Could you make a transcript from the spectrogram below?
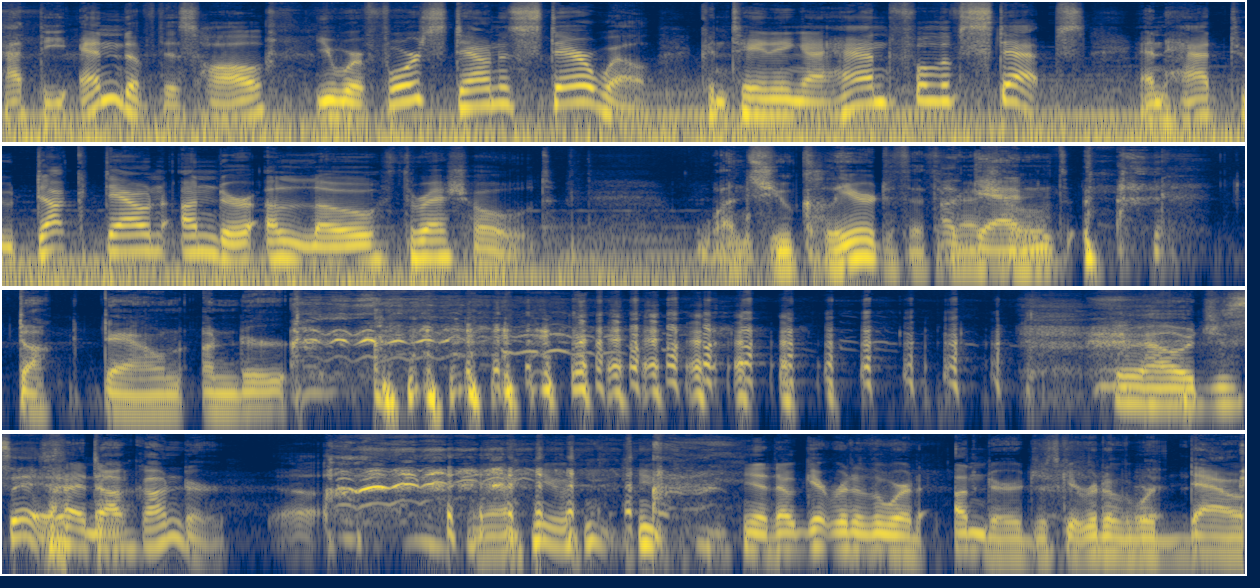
at the end of this hall, you were forced down a stairwell containing a handful of steps and had to duck down under a low threshold. Once you cleared the Again. threshold, Duck down under. How would you say it? Duck under. yeah, you- you- yeah, don't get rid of the word under, just get rid of the word down.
